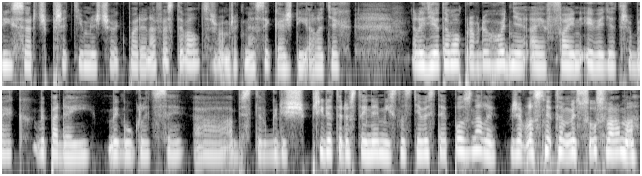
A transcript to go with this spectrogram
research předtím, než člověk pojede na festival, což vám řekne asi každý, ale těch Lidí je tam opravdu hodně a je fajn i vědět třeba, jak vypadají, vygooglit si, a abyste, když přijdete do stejné místnosti, abyste je poznali, že vlastně tam jsou s váma.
